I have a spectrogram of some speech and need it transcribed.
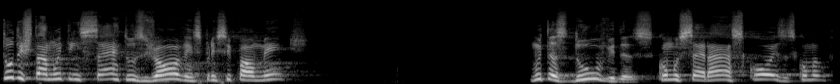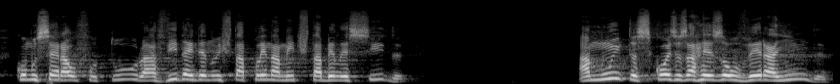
tudo está muito incerto, os jovens principalmente. Muitas dúvidas, como serão as coisas, como, como será o futuro, a vida ainda não está plenamente estabelecida. Há muitas coisas a resolver ainda.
